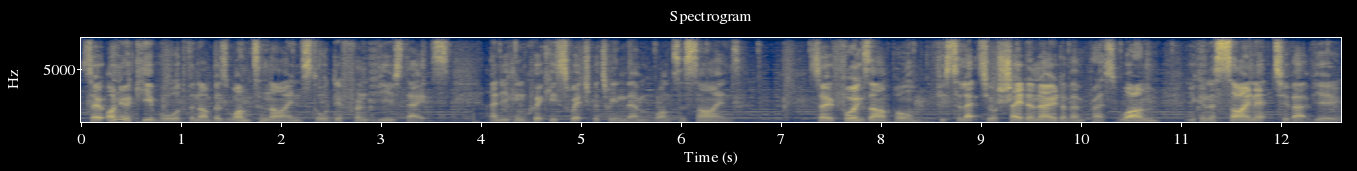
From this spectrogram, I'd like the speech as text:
So on your keyboard, the numbers 1 to 9 store different view states, and you can quickly switch between them once assigned. So for example, if you select your shader node and then press 1, you can assign it to that view.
